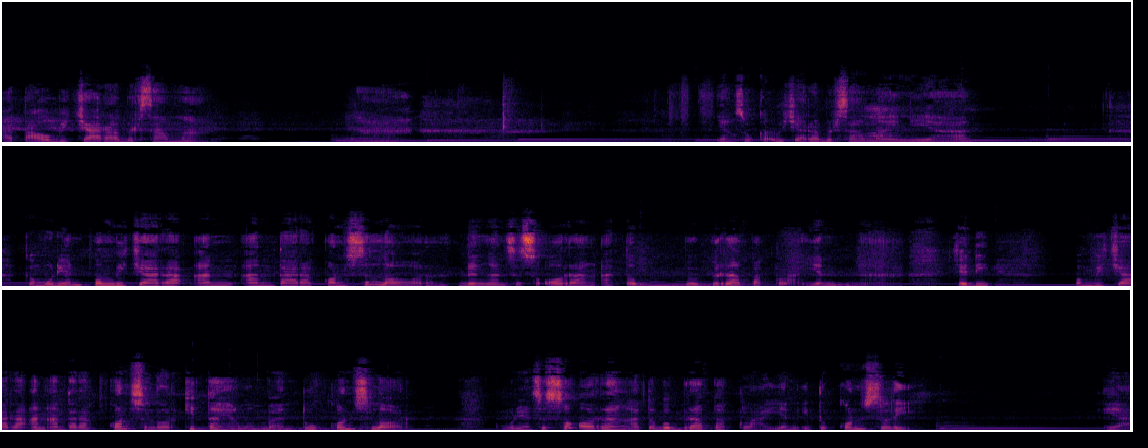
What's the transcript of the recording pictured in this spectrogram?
atau bicara bersama. Nah, yang suka bicara bersama ini ya. Kemudian pembicaraan antara konselor dengan seseorang atau beberapa klien. Nah, jadi pembicaraan antara konselor kita yang membantu konselor. Kemudian seseorang atau beberapa klien itu konseli. Ya.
